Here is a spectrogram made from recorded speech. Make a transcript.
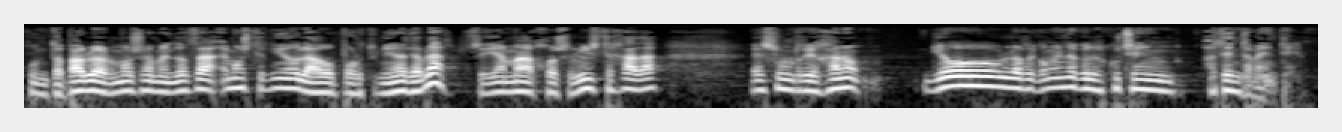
junto a Pablo Hermoso Mendoza. Hemos tenido la oportunidad de hablar. Se llama José Luis Tejada. Es un riojano. Yo les recomiendo que lo escuchen atentamente.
